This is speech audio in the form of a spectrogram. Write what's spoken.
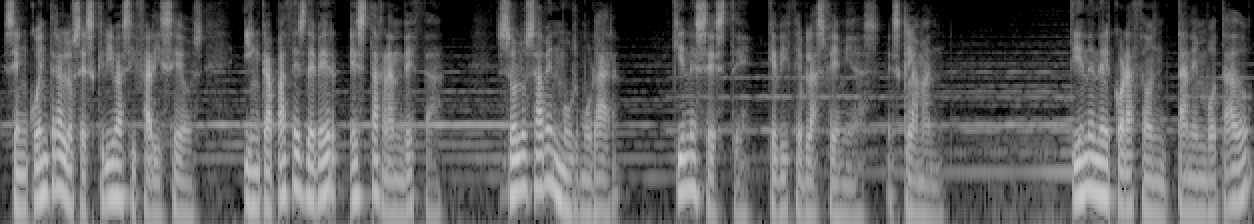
se encuentran los escribas y fariseos, incapaces de ver esta grandeza. Solo saben murmurar. ¿Quién es este que dice blasfemias? exclaman. Tienen el corazón tan embotado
